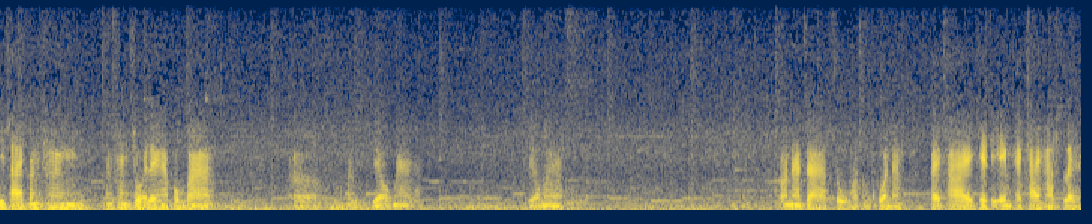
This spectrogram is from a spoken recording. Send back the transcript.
ดีไซน์ค่อนข้างค่อนข้างสวยเลยครับ ผมว่า เออเดียวมากอะเดียวมาก ก็น่าจะสูงพอสมควรนะ คล้ายๆ KTM คล้ายๆ h u s เลย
